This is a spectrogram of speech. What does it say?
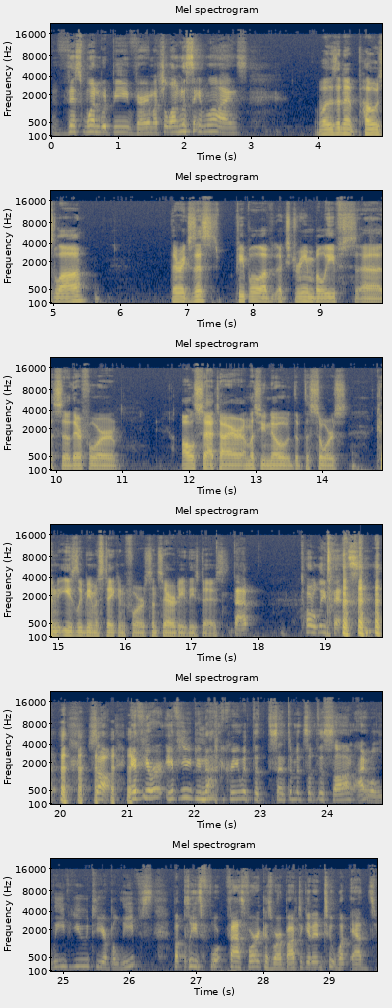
This one would be very much along the same lines. Well, isn't it Poe's law? There exist people of extreme beliefs, uh, so therefore, all satire, unless you know the, the source, can easily be mistaken for sincerity these days. That totally fits. so, if you're if you do not agree with the sentiments of this song, I will leave you to your beliefs. But please for, fast forward because we're about to get into what Ed's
